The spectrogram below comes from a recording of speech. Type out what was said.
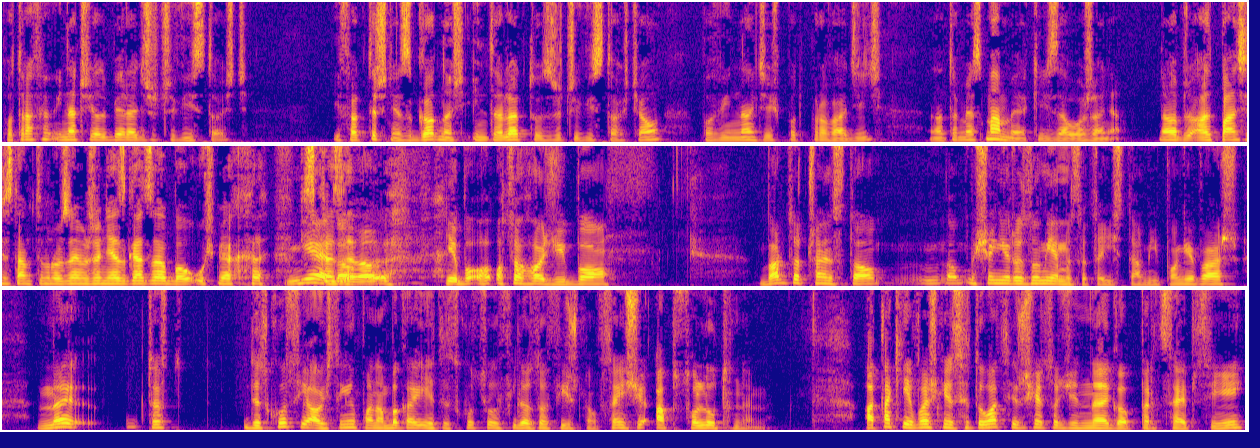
potrafią inaczej odbierać rzeczywistość. I faktycznie zgodność intelektu z rzeczywistością powinna gdzieś podprowadzić, natomiast mamy jakieś założenia. No dobrze, ale pan się z tamtym rozumiem, że nie zgadza, bo uśmiech nie, no, wskazywał. No, nie, bo o, o, co chodzi, bo bardzo często no, my się nie rozumiemy z ateistami, ponieważ my, to jest dyskusja o istnieniu Pana Boga jest dyskusją filozoficzną, w sensie absolutnym. A takie właśnie sytuacje życia codziennego, percepcji,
